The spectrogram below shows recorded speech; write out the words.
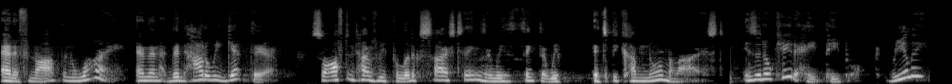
And if not, then why? And then then how do we get there? So oftentimes we politicize things and we think that we it's become normalized. Is it okay to hate people? Really?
